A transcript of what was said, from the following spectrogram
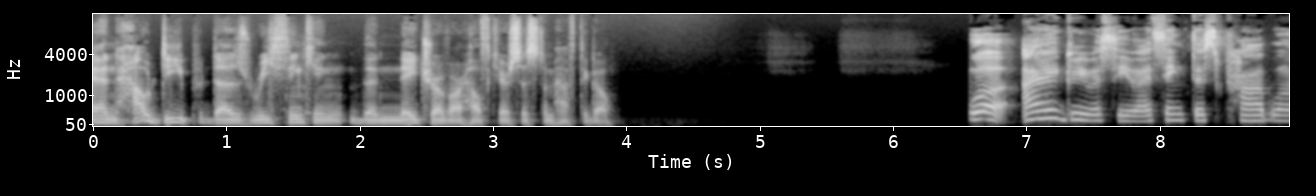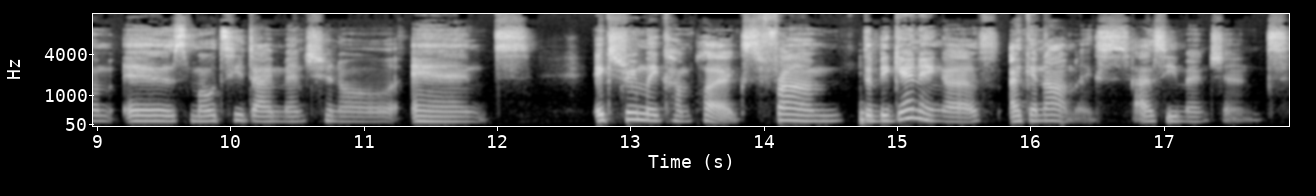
And how deep does rethinking the nature of our healthcare system have to go? Well, I agree with you. I think this problem is multidimensional and extremely complex from the beginning of economics, as you mentioned.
